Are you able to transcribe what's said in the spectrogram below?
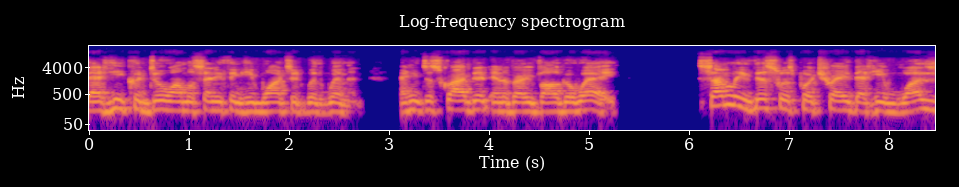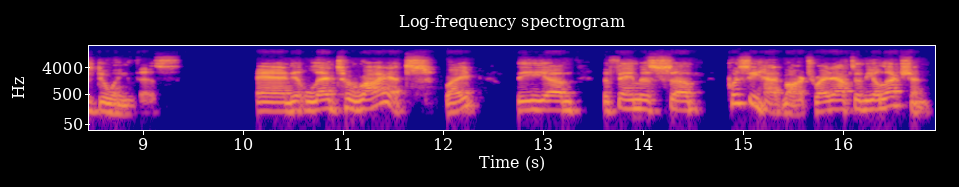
that he could do almost anything he wanted with women. And he described it in a very vulgar way suddenly this was portrayed that he was doing this, and it led to riots. Right, the um, the famous uh, Pussy Hat March right after the election.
